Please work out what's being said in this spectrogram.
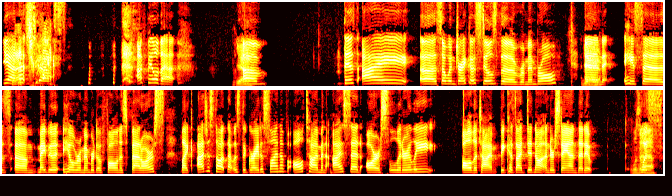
Yeah, that, tracks. I feel that. Yeah. Um, this I uh so when Draco steals the remember all yeah, and he says um maybe he'll remember to fall on his fat arse. Like I just thought that was the greatest line of all time, and I said arse literally all the time because I did not understand that it was, was- ass.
